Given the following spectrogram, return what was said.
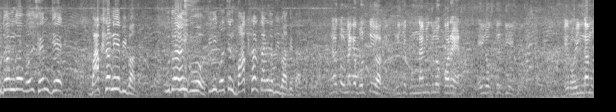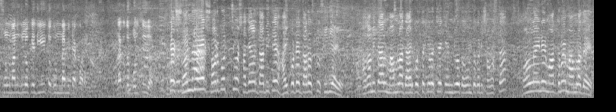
উদয়ন গুহ বলছেন যে বাক্সা নিয়ে বিবাদ। উদয়ন গুহ তিনি বলছেন বাক্সার কারণে বিবাদ এটা। তো ওনাকে বলতেই হবে। উনি যে গুন্ডামিগুলো করেন এই লোকদের দিয়েই। এই রোহিঙ্গা মুসলমানগুলোকে দিয়েই তো গুন্ডামিটা করেন। ওনাকে তো বলতেই হবে। সঞ্জয়ের সর্বোচ্চ সাজার দাবিতে হাইকোর্টের দ্বারস্থ সিবিআইও। আগামীকাল মামলা দায়ের করতে চলেছে কেন্দ্রীয় তদন্তকারী সংস্থা। অনলাইনের মাধ্যমে মামলা দায়ের।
